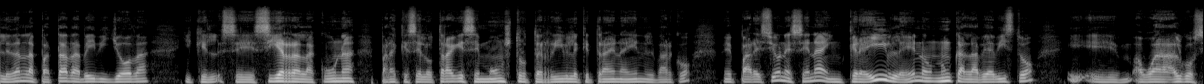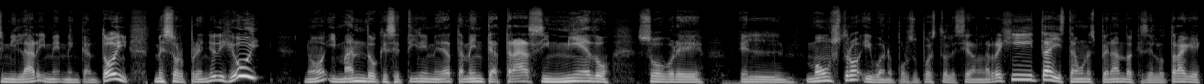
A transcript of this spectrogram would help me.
le dan la patada a Baby Yoda y que se cierra la cuna para que se lo trague ese monstruo terrible que traen ahí en el barco. Me pareció una escena increíble, ¿eh? no, nunca la había visto eh, o algo similar y me, me, encantó y me sorprendió. Dije, uy, ¿no? Y mando que se tire inmediatamente atrás sin miedo sobre el monstruo y bueno, por supuesto le cierran la rejita y está uno esperando a que se lo trague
